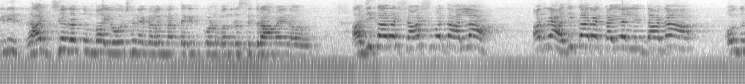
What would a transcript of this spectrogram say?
ಇಡೀ ರಾಜ್ಯದ ತುಂಬಾ ಯೋಜನೆಗಳನ್ನ ತೆಗೆದುಕೊಂಡು ಬಂದ್ರು ಸಿದ್ದರಾಮಯ್ಯನವರು. ಅಧಿಕಾರ ಶಾಶ್ವತ ಅಲ್ಲ. ಆದ್ರೆ ಅಧಿಕಾರ ಕೈಯಲ್ಲಿದ್ದಾಗ ಒಂದು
